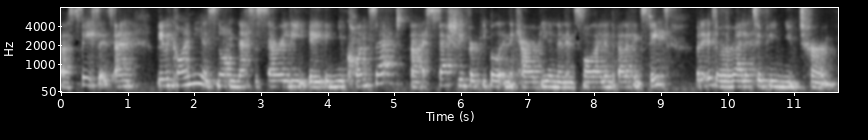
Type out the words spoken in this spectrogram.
uh, spaces. And blue economy is not necessarily a, a new concept, uh, especially for people in the Caribbean and in small island developing states, but it is a relatively new term.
